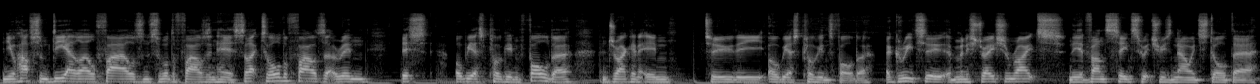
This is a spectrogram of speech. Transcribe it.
and you'll have some DLL files and some other files in here. Select all the files that are in this OBS plugin folder and dragging it in to the OBS plugins folder. Agree to administration rights. The advanced scene switcher is now installed there.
